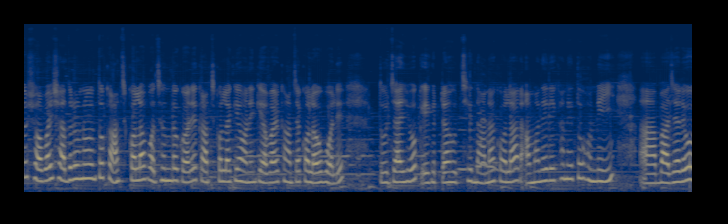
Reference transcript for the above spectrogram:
তো সবাই সাধারণত কাঁচকলা পছন্দ করে। কাঁচকলাকে অনেকে আবার কাঁচা কলাও বলে। তো যাই হোক, এটা হচ্ছে দানা কলা। আর আমাদের এখানে তো নেই। বাজারেও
